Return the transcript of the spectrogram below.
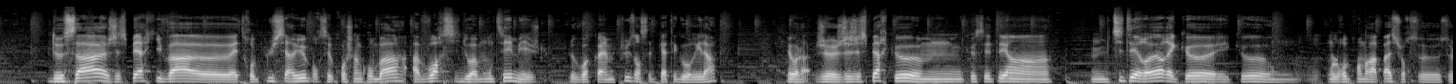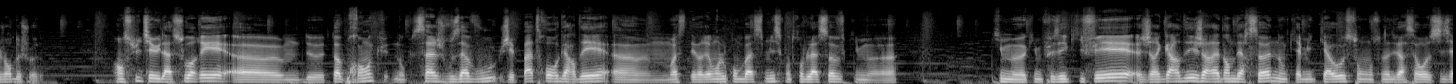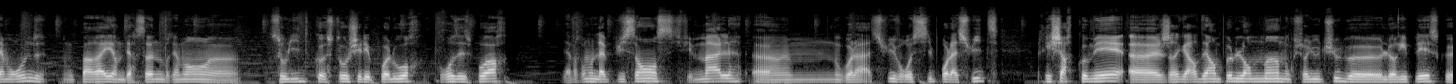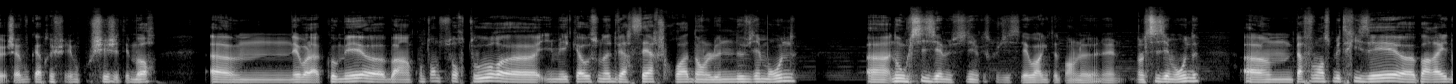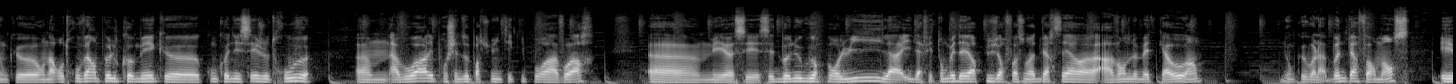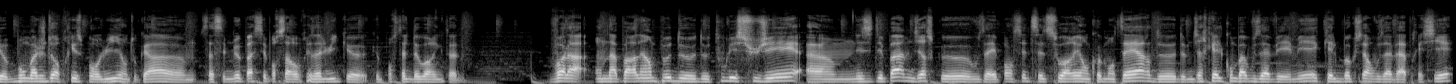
ça. J'espère qu'il va être plus sérieux pour ses prochains combats, à voir s'il doit monter, mais je le vois quand même plus dans cette catégorie-là. Mais voilà, j'espère que c'était un, une petite erreur et que, et que on, le reprendra pas sur ce, genre de choses. Ensuite, il y a eu la soirée euh, de Top Rank. Donc ça, je vous avoue, j'ai pas trop regardé. Euh, moi, c'était vraiment le combat Smith contre Vlasov qui me, qui me, qui me faisait kiffer. J'ai regardé Jared Anderson, donc qui a mis KO son, adversaire au sixième round. Donc pareil, Anderson vraiment euh, solide, costaud chez les poids lourds, gros espoir. Il a vraiment de la puissance, il fait mal. donc voilà, à suivre aussi pour la suite. Richard Comé, euh, j'ai regardé un peu le lendemain donc sur YouTube euh, le replay, parce que j'avoue qu'après je suis allé me coucher, j'étais mort. Euh, et voilà, Comé, ben, content de son retour, il met KO son adversaire, je crois, dans le 9 round. non, le 6 qu'est-ce que je dis C'est Warrington, pardon, le, dans le 6 round. performance maîtrisée, pareil, donc on a retrouvé un peu le Comé qu'on connaissait, je trouve. à voir les prochaines opportunités qu'il pourra avoir. Euh, mais euh, c'est de bonne augure pour lui. Il a, il a fait tomber d'ailleurs plusieurs fois son adversaire euh, avant de le mettre KO. Hein. Donc voilà, bonne performance et bon match de reprise pour lui. En tout cas, ça s'est mieux passé pour sa reprise à lui que, pour celle de Warrington. Voilà, on a parlé un peu de, tous les sujets. N'hésitez pas à me dire ce que vous avez pensé de cette soirée en commentaire, de, de, me dire quel combat vous avez aimé, quel boxeur vous avez apprécié.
